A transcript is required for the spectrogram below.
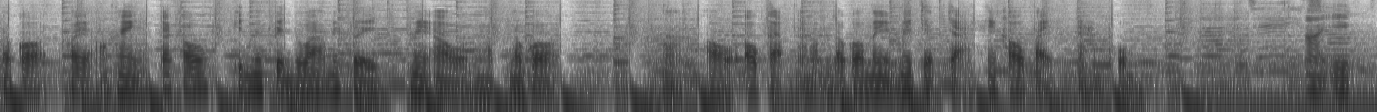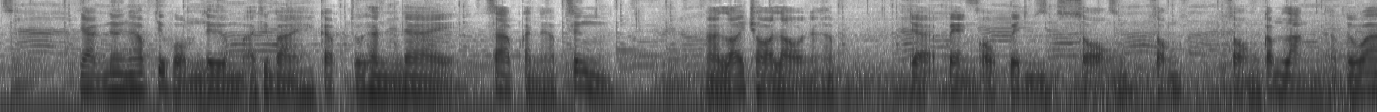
แล้วก็ค่อยเอาให้ ถ้าเขากินไม่เป็นหรือว่าไม่เคยไม่เอานะครับ แล้วก็เอาเอากลับนะครับ แล้วก็ไม่ไม่แจกจ่ายให้เขาไปนะครับผมอ่าอีกอย่างหนึ่งนะครับที่ผมลืมอธิบายให้กับทุกท่านได้ทราบกันนะครับ ซึ่งร้อยชอเรานะครับ จะแบ่งออกเป็นสองสองสองกำลังนะครับหรือว่า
